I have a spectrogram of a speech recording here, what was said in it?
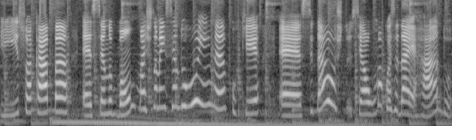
E isso acaba é, sendo bom, mas também sendo ruim, né? Porque é, se, dá, se alguma coisa dá errado,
